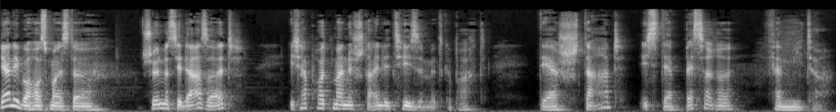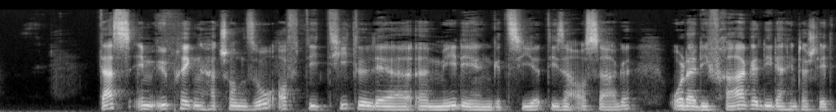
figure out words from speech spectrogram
Ja, lieber Hausmeister, schön, dass ihr da seid. Ich habe heute mal eine steile These mitgebracht. Der Staat ist der bessere Vermieter. Das im Übrigen hat schon so oft die Titel der äh, Medien geziert, diese Aussage, oder die Frage, die dahinter steht,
